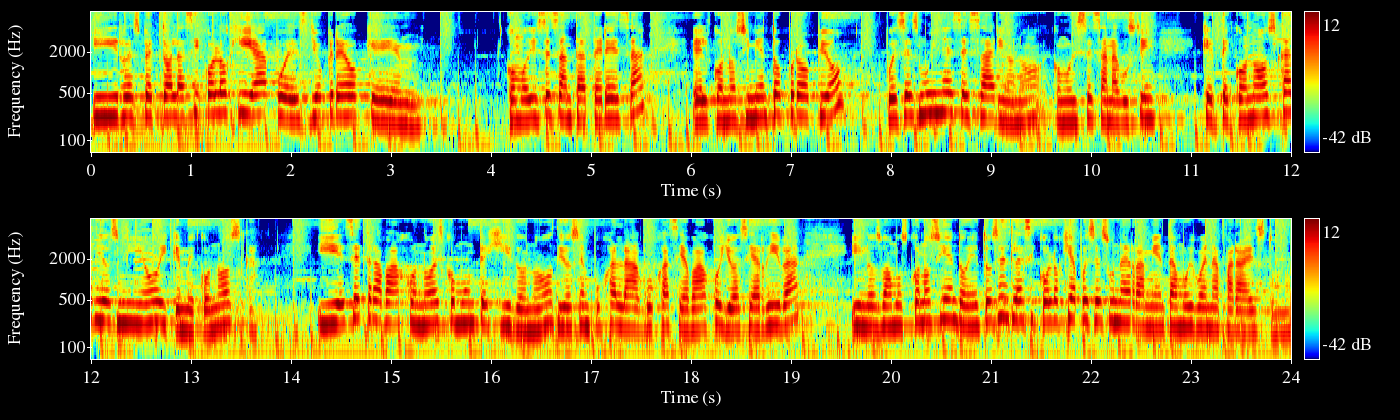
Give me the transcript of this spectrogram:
Y respecto a la psicología, pues yo creo que, como dice Santa Teresa, el conocimiento propio, pues es muy necesario, ¿no? Como dice San Agustín, que te conozca Dios mío y que me conozca. Y ese trabajo no es como un tejido, ¿no? Dios empuja la aguja hacia abajo, yo hacia arriba y nos vamos conociendo. Entonces la psicología pues es una herramienta muy buena para esto, ¿no?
